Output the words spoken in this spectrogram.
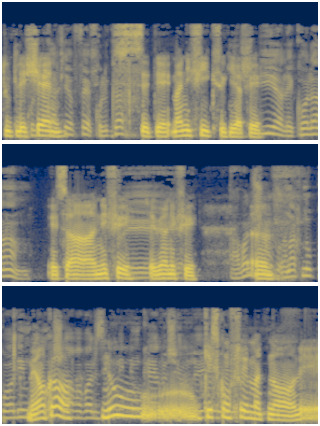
toutes les chaînes. C'était magnifique ce qu'il a fait. Et ça a un effet, ça a eu un effet. Euh, mais encore, nous, qu'est-ce qu'on fait maintenant? Les,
